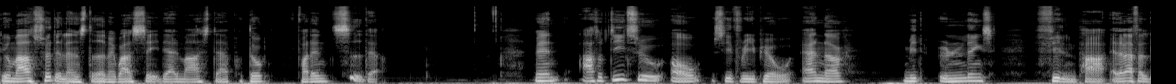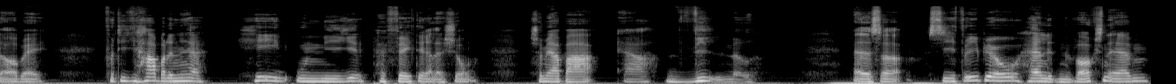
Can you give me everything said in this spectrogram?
det er jo meget sødt et eller andet sted, man kan bare se, at det er et meget stærkt produkt fra den tid der. Men R2-D2 og C-3PO er nok mit yndlings filmpar, eller i hvert fald deroppe af. Fordi de har bare den her helt unikke, perfekte relation, som jeg bare er vild med. Altså, C-3PO, han er lidt den voksne af dem,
